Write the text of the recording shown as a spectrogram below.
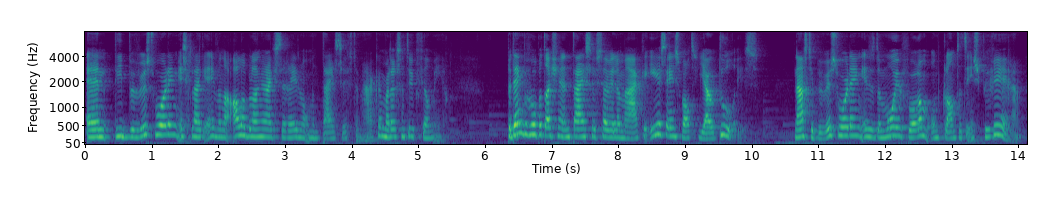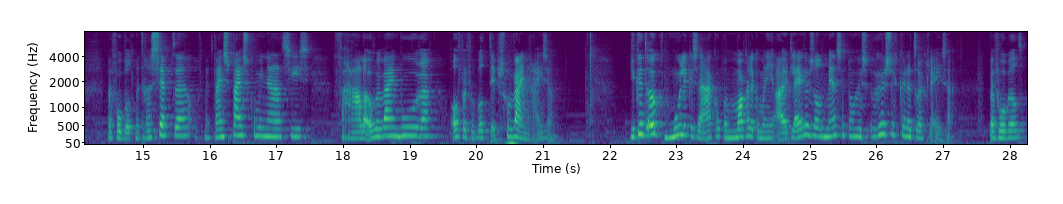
En die bewustwording is gelijk een van de allerbelangrijkste redenen om een tijdschrift te maken, maar er is natuurlijk veel meer. Bedenk bijvoorbeeld als je een tijdschrift zou willen maken, eerst eens wat jouw doel is. Naast die bewustwording is het een mooie vorm om klanten te inspireren. Bijvoorbeeld met recepten of met wijn-spijscombinaties, verhalen over wijnboeren of bijvoorbeeld tips voor wijnreizen. Je kunt ook moeilijke zaken op een makkelijke manier uitleggen, zodat mensen het nog eens rustig kunnen teruglezen. Bijvoorbeeld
